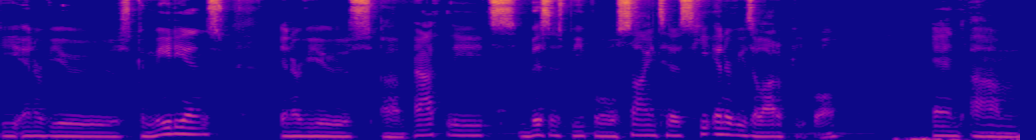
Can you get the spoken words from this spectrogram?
He interviews comedians, interviews um, athletes, business people, scientists. He interviews a lot of people, and um,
